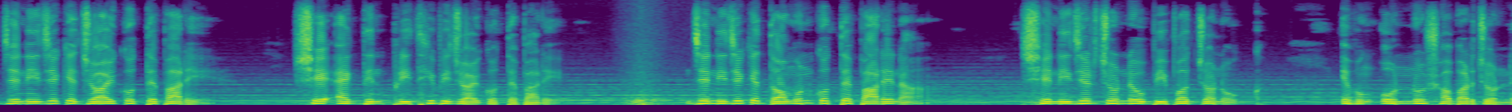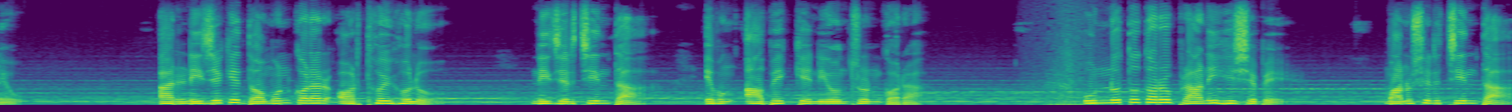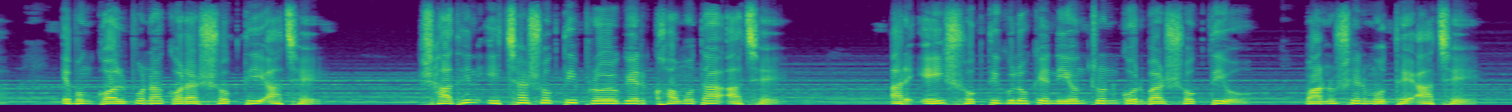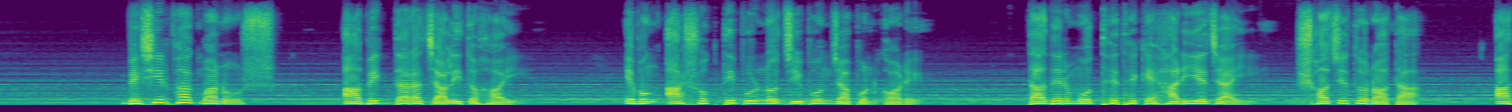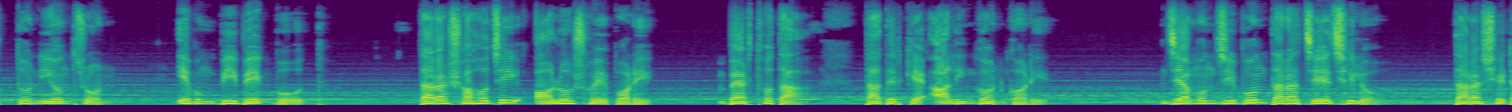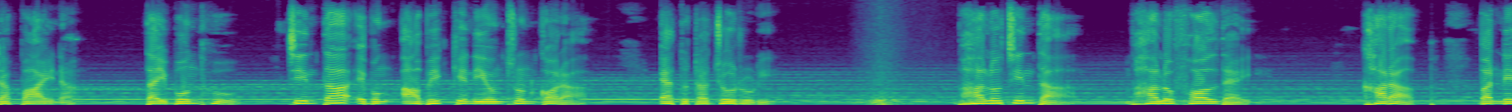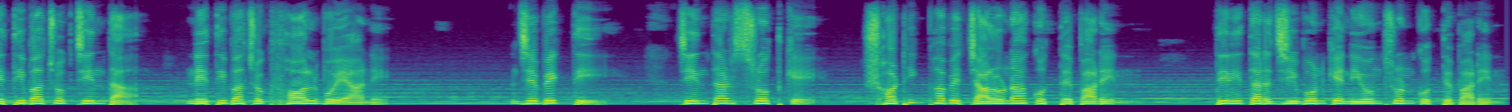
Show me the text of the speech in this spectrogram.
যে নিজেকে জয় করতে পারে, সে একদিন পৃথিবী জয় করতে পারে। যে নিজেকে দমন করতে পারে না, সে নিজের জন্যেও বিপজ্জনক এবং অন্য সবার জন্যেও। আর নিজেকে দমন করার অর্থই হল নিজের চিন্তা এবং আবেগকে নিয়ন্ত্রণ করা। উন্নততর প্রাণী হিসেবে মানুষের চিন্তা এবং কল্পনা করার শক্তি আছে। স্বাধীন ইচ্ছা শক্তি প্রয়োগের ক্ষমতা আছে, আর এই শক্তিগুলোকে নিয়ন্ত্রণ করবার শক্তিও মানুষের মধ্যে আছে। বেশিরভাগ মানুষ আবেগ দ্বারা চালিত হয় এবং আসক্তিপূর্ণ জীবন যাপন করে। তাদের মধ্যে থেকে হারিয়ে যায় সচেতনতা, আত্মনিয়ন্ত্রণ এবং বিবেকবোধ। তারা সহজেই অলস হয়ে পড়ে, ব্যর্থতা তাদেরকে আলিঙ্গন করে। যেমন জীবন তারা চেয়েছিল, তারা সেটা পায় না। তাই বন্ধু, চিন্তা এবং আবেগকে নিয়ন্ত্রণ করা এতটা জরুরি। ভালো চিন্তা ভালো ফল দেয়। খারাপ বা নেতিবাচক চিন্তা নেতিবাচক ফল বয়ে আনে। যে ব্যক্তি চিন্তার স্রোতকে সঠিকভাবে চালনা করতে পারেন তিনি তার জীবনকে নিয়ন্ত্রণ করতে পারেন।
